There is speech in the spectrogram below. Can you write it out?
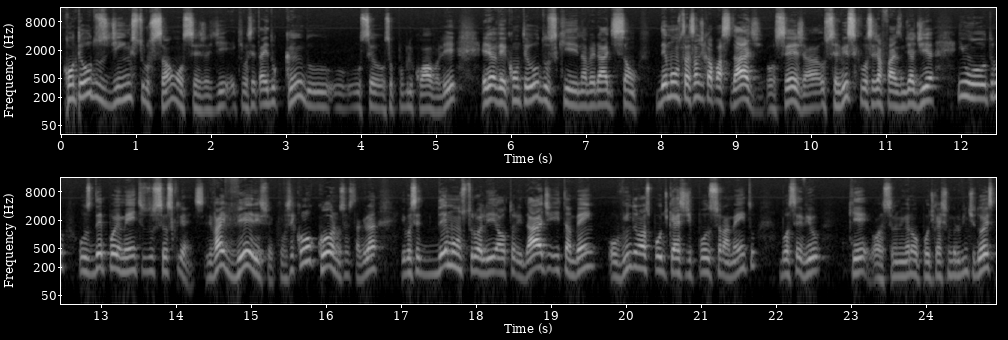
conteúdos de instrução, ou seja, de, que você está educando o, o, seu, o seu público-alvo ali. Ele vai ver conteúdos que, na verdade, são demonstração de capacidade, ou seja, os serviços que você já faz no dia a dia, e um outro, os depoimentos dos seus clientes. Ele vai ver isso que você colocou no seu Instagram e você demonstrou ali autoridade e também, ouvindo o nosso podcast de posicionamento, você viu que, se não me engano, o podcast número 22,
